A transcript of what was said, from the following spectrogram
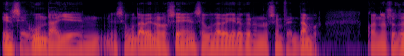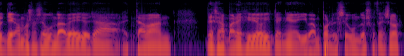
en segunda y en, segunda B no lo sé, ¿eh? en segunda B creo que no nos enfrentamos. Cuando nosotros llegamos a segunda B ellos ya estaban desaparecidos y tenía, iban por el segundo sucesor.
